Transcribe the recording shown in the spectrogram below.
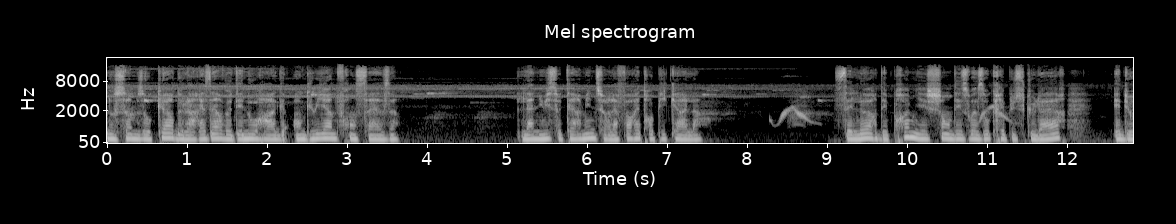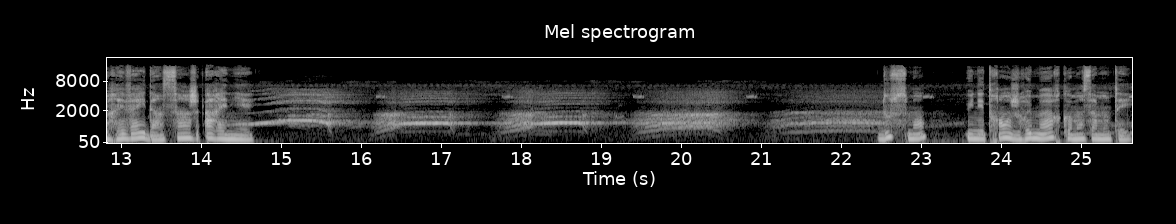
Nous sommes au cœur de la réserve des Nouragues, en Guyane française. La nuit se termine sur la forêt tropicale. C'est l'heure des premiers chants des oiseaux crépusculaires et du réveil d'un singe araignée. Doucement, une étrange rumeur commence à monter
